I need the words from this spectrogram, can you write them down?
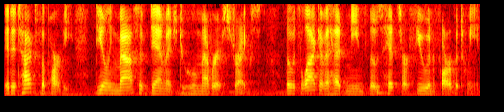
It attacks the party, dealing massive damage to whomever it strikes, though its lack of a head means those hits are few and far between.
